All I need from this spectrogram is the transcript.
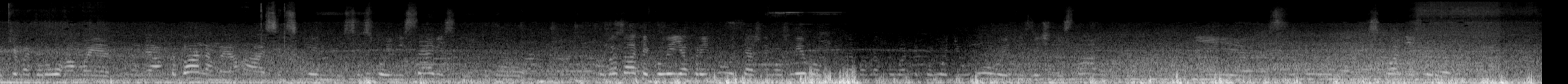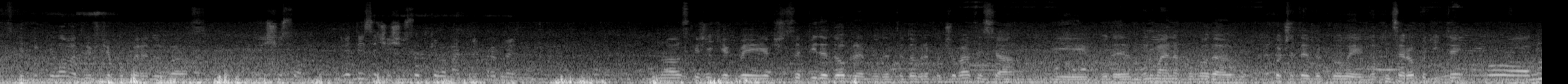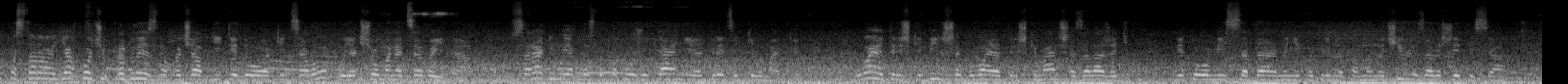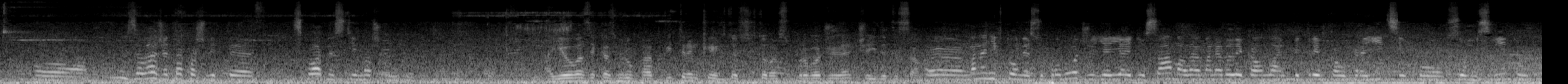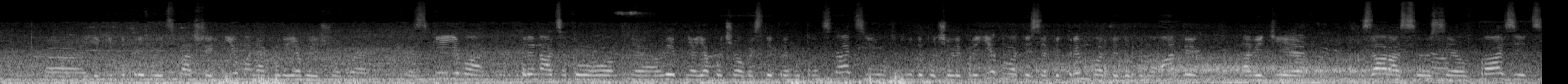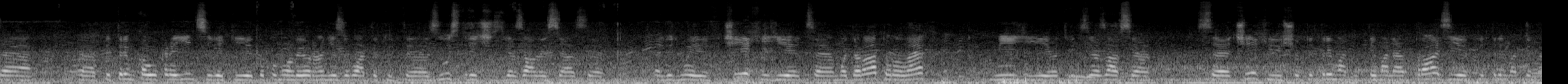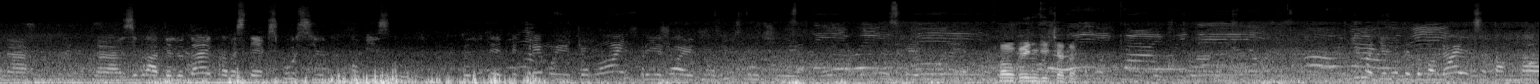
такими дорогами, ну не автобанами, а сільським, сільською місцевістю. Тому вважати, коли я прийду, теж неможливо. Треба врахувати погодні умови, фізичний стан і е, складність дороги. Скільки кілометрів ще попереду вас? 2600, 2600 кілометрів приблизно. Ну, але скажіть, якби якщо це піде добре, будете добре почуватися і буде нормальна погода, хочете до коли? До кінця року дійти? О, ну постараю, я хочу приблизно хоча б дійти до кінця року, якщо в мене це вийде. В середньому я просто проходжу в день 30 кілометрів. Буває трішки більше, буває трішки менше, залежить від того місця, де мені потрібно там на ночівлю залишитися. О, ну, залежить також від е, складності маршруту. Є у вас якась група підтримки, хтось хто вас супроводжує, чи йдете сам? Е, Мене ніхто не супроводжує, я йду сам, але в мене велика онлайн-підтримка українців по всьому світу, е, які підтримують з перших днів мене, коли я вийшов е, з Києва. 13 липня я почав вести пряму трансляцію. Люди почали приєднуватися, підтримувати, допомагати. Навіть зараз ось в Празі це підтримка українців, які допомогли організувати тут е, зустріч, зв'язалися з людьми в Чехії. Це модератор Олег. Мій от він зв'язався з Чехією, щоб підтримати мене в Празі, підтримати мене, е, зібрати людей, провести екскурсію тут по місту. То люди підтримують онлайн, приїжджають на зустрічі, Україні, дівчата! Іноді люди додаються там на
